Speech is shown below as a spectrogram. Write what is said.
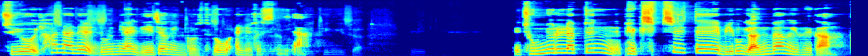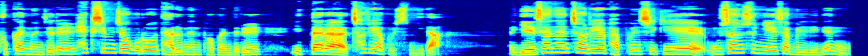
주요 현안을 논의할 예정인 것으로 알려졌습니다. 종료를 앞둔 117대 미국 연방의회가 북한 문제를 핵심적으로 다루는 법안들을 잇따라 처리하고 있습니다. 예산안 처리에 바쁜 시기에 우선순위에서 밀리는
